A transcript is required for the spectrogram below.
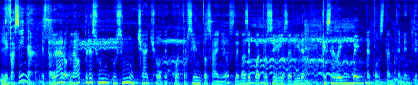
le fascina esta Claro, la ópera es un, es un muchacho de 400 años, de más de cuatro siglos de vida, que se reinventa constantemente.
